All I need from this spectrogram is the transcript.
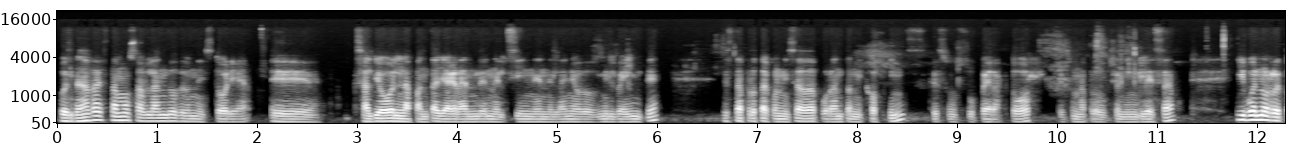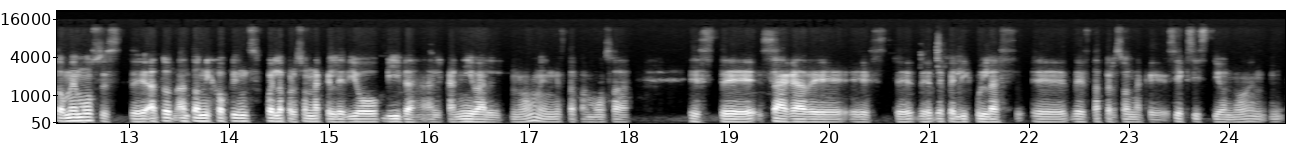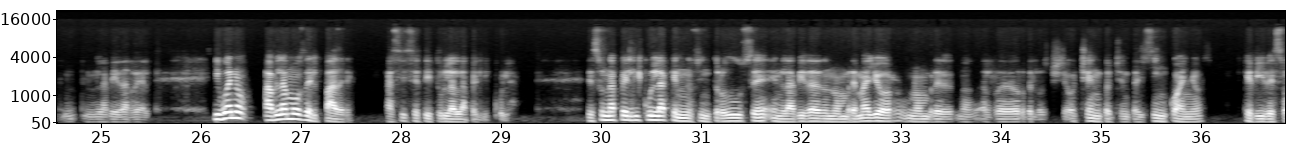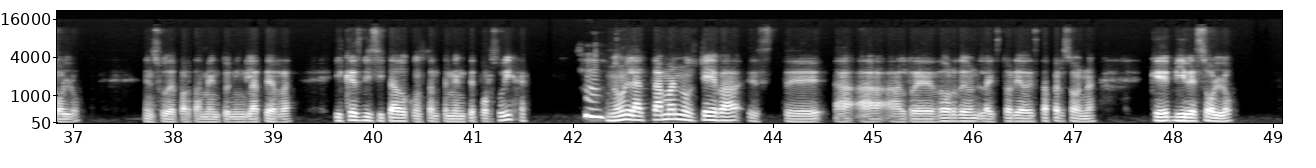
Pues nada, estamos hablando de una historia. Eh, salió en la pantalla grande en el cine en el año 2020. Está protagonizada por Anthony Hopkins, que es un super actor, es una producción inglesa. Y bueno, retomemos, este, Anthony Hopkins fue la persona que le dio vida al caníbal, ¿no? En esta famosa este, saga de, este, de, películas eh, de esta persona que sí existió, ¿no? En, en, la vida real. Y bueno, hablamos del padre, así se titula la película. Es una película que nos introduce en la vida de un hombre mayor, un hombre alrededor de los 80, 85 años, que vive solo en su departamento en Inglaterra y que es visitado constantemente por su hija. ¿no? La trama nos lleva este, a, alrededor de la historia de esta persona que vive solo,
